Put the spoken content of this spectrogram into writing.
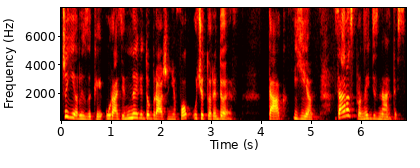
Чи є ризики у разі невідображення ФОП у 4ДФ? Так, є. Зараз про них дізнаєтесь.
